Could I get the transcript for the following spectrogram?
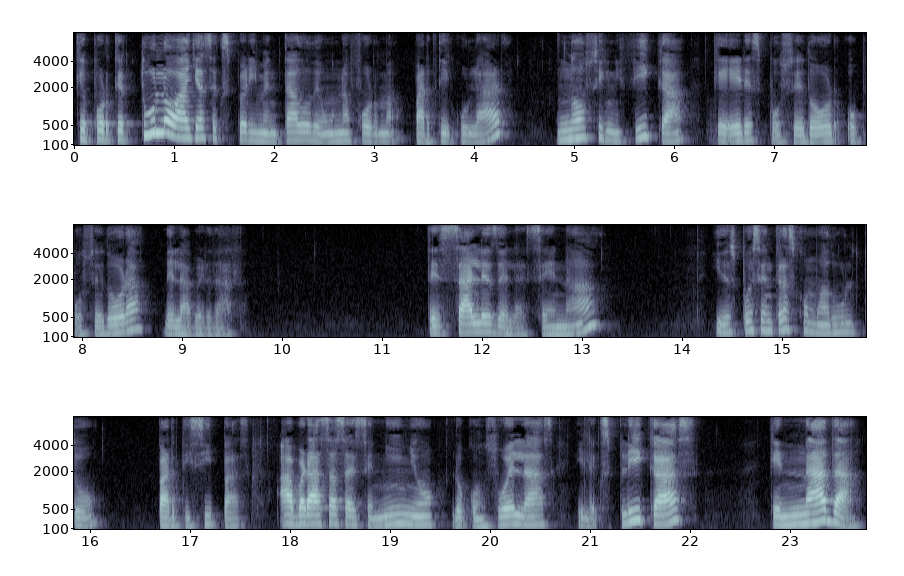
que porque tú lo hayas experimentado de una forma particular, no significa que eres poseedor o poseedora de la verdad. Te sales de la escena, y después entras como adulto, participas, abrazas a ese niño, lo consuelas y le explicas que nada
